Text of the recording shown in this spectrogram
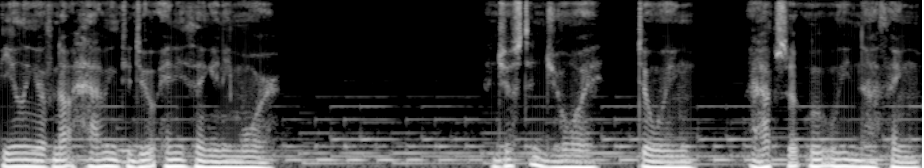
feeling of not having to do anything anymore, and just enjoy doing absolutely nothing,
